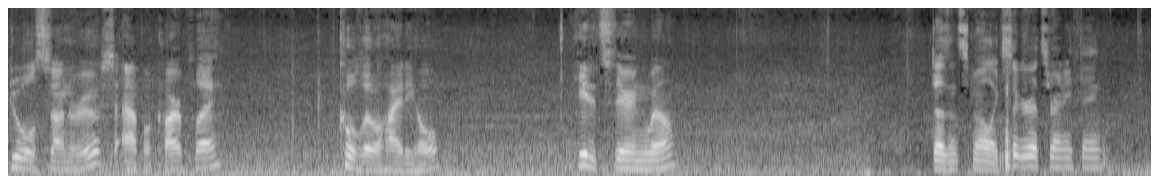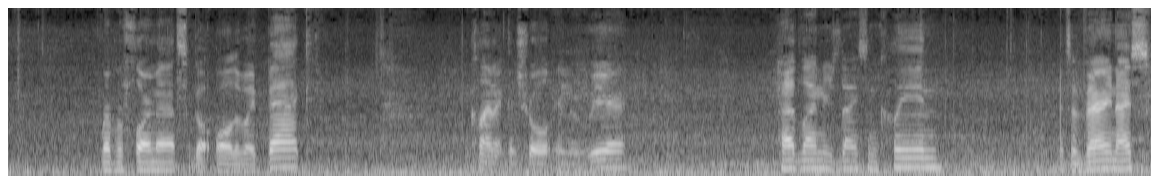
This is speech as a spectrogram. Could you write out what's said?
dual sunroofs, Apple CarPlay. Cool little hidey hole. Heated steering wheel, doesn't smell like cigarettes or anything. Rubber floor mats go all the way back. Climate control in the rear. Headliner's nice and clean. It's a very nice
